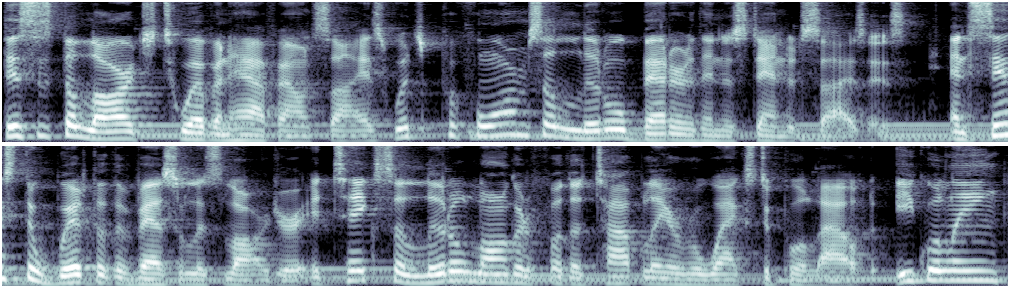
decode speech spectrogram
This is the large 12 and a half ounce size, which performs a little better than the standard sizes. And since the width of the vessel is larger, it takes a little longer for the top layer of wax to pull out, equaling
